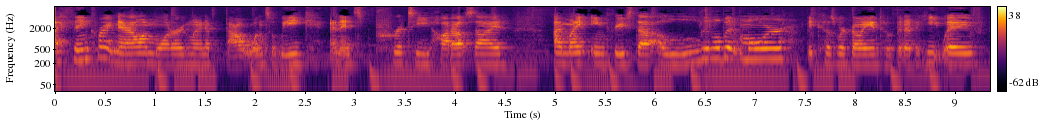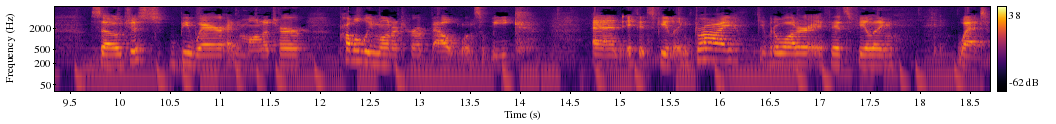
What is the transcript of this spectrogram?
I think right now I'm watering mine about once a week and it's pretty hot outside. I might increase that a little bit more because we're going into a bit of a heat wave. So just beware and monitor, probably monitor about once a week. And if it's feeling dry, give it a water. If it's feeling wet,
